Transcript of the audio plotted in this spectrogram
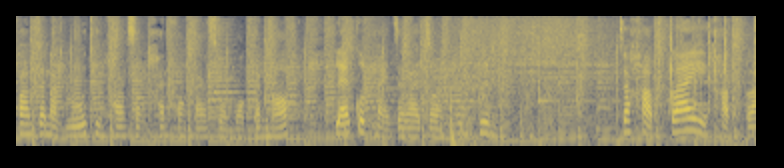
ความตระหนักรู้ถึงความสำคัญของการสวมหมวกกันน็อกและกฎหมายจราจรเพิ่มขึ้น จะขับใกล้ขับไกล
